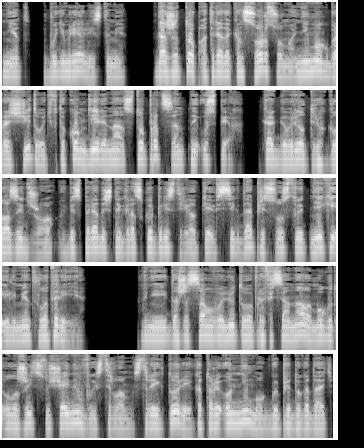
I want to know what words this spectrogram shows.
Нет, будем реалистами. Даже топ отряда консорциума не мог бы рассчитывать в таком деле на стопроцентный успех. Как говорил трехглазый Джо, в беспорядочной городской перестрелке всегда присутствует некий элемент лотереи. В ней даже самого лютого профессионала могут уложить случайным выстрелом с траектории, которой он не мог бы предугадать.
